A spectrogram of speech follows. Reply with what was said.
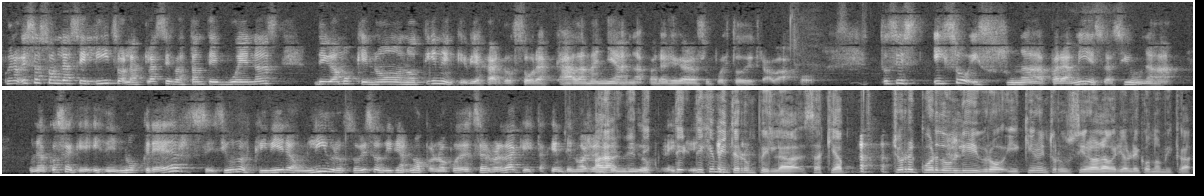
Bueno, esas son las élites o las clases bastante buenas, digamos que no, no tienen que viajar dos horas cada mañana para llegar a su puesto de trabajo. Entonces, eso es una, para mí es así una, una cosa que es de no creerse. Si uno escribiera un libro sobre eso, dirían, no, pero no puede ser verdad que esta gente no haya entendido. déjeme interrumpirla, Saskia. Yo recuerdo un libro, y quiero introducir a la variable económica,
